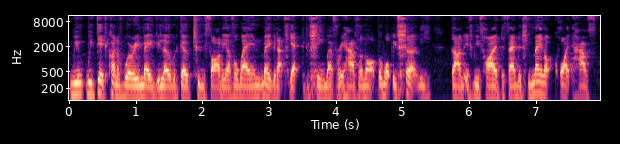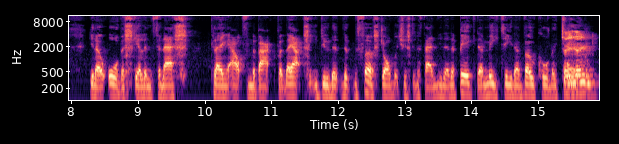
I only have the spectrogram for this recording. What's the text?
we we did kind of worry maybe Lowe would go too far the other way, and maybe that's yet to be seen whether he has or not. But what we've certainly done is we've hired defenders who may not quite have you know all the skill and finesse playing out from the back, but they actually do the, the, the first job, which is to defend. You know, they're big, they're meaty, they're vocal, they So talk. they don't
